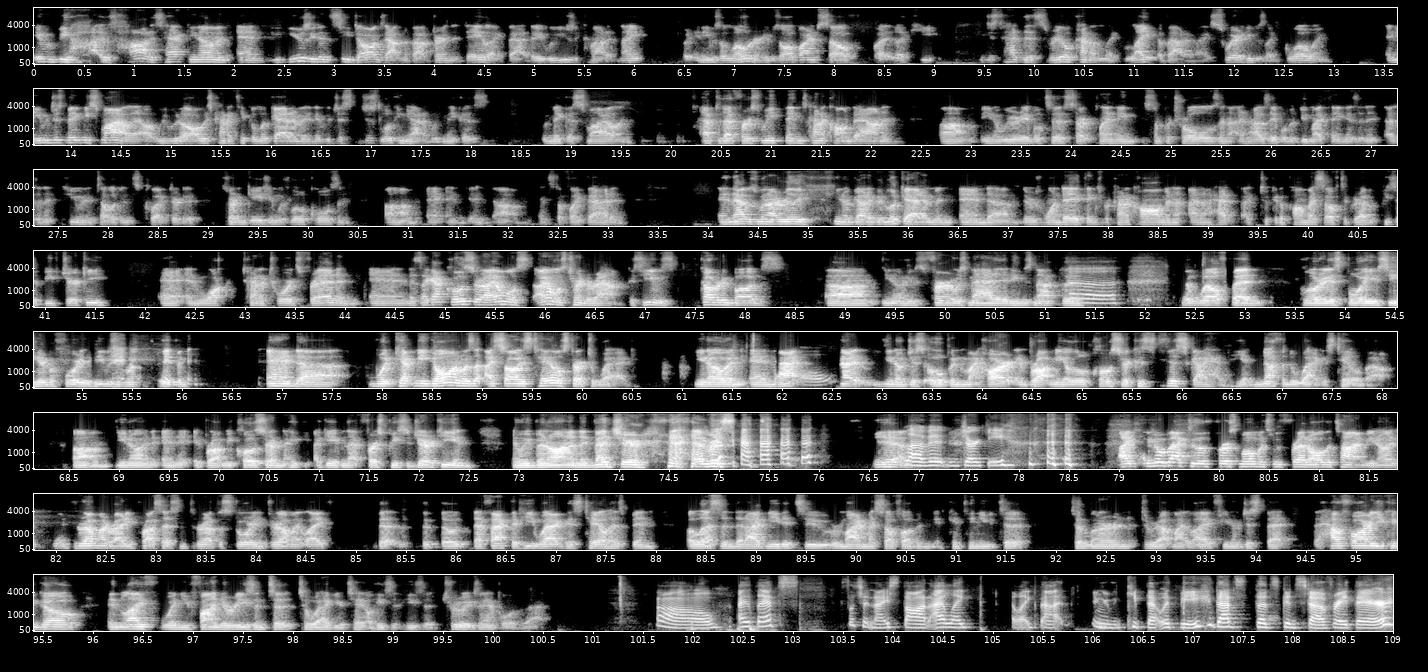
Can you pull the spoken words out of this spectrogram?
it would be hot, it was hot as heck, you know, and, and you usually didn't see dogs out and about during the day like that. They would usually come out at night. But and he was a loner. He was all by himself, but like he he just had this real kind of like light about him. I swear he was like glowing. And he would just make me smile. And uh, we would always kind of take a look at him and it would just just looking at him would make us would make us smile. And after that first week, things kind of calmed down and um, you know, we were able to start planning some patrols, and, and I was able to do my thing as an as a human intelligence collector to start engaging with locals and um, and and and, um, and stuff like that. And and that was when I really, you know, got a good look at him. And and um, there was one day things were kind of calm, and, I- and I had I took it upon myself to grab a piece of beef jerky and, and walk kind of towards Fred. And and as I got closer, I almost I almost turned around because he was covered in bugs. Um, you know, his fur was matted. He was not the Uh, the well-fed, glorious boy you see here before you. He was in rough shape, and, and uh, what kept me going was I saw his tail start to wag, you know, and and that oh. That you know just opened my heart and brought me a little closer because this guy had he had nothing to wag his tail about, um, you know, and and it, it brought me closer, and I, I gave him that first piece of jerky, and and we've been on an adventure ever since. Yeah. Love it, jerky. I, I go back to the first moments with Fred all the time, you know, and, and throughout my writing process and throughout the story and throughout my life, the, the, the, the fact that he wagged his tail has been a lesson that I've needed to remind myself of and, and continue to, to learn throughout my life, you know, just that how far you can go in life when you find a reason to, to wag your tail. He's a, he's a true example of that. Oh, I that's such a nice thought. I like I like that. I'm gonna keep that with me. That's that's good stuff right there.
